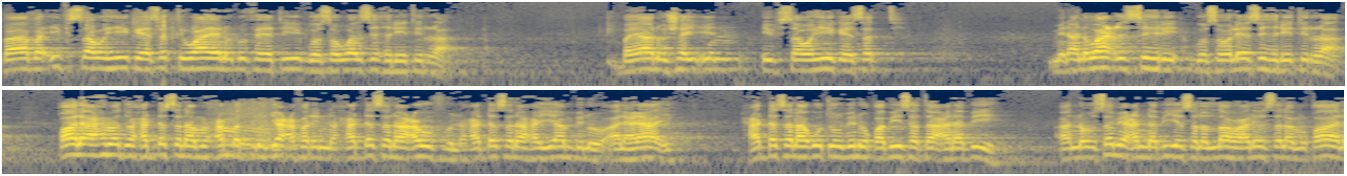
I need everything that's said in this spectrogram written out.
باب إفسا وهي كيست واين رفيتي قصوان سحري ترى. بيان شيء إفسا وهي كيست من أنواع السحر قصولي سحري ترى. قال أحمد حدثنا محمد بن جعفر حدثنا عوف حدثنا حيان بن العلاء. حدثنا قتل بن قبيسة عن أبيه أنه سمع النبي صلى الله عليه وسلم قال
